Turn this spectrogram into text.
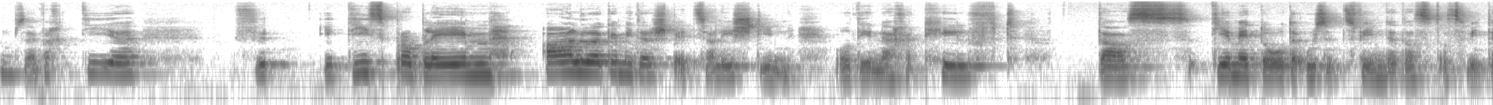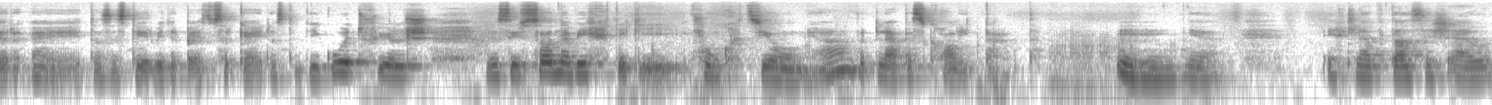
man muss einfach die für dieses Problem anschauen mit einer Spezialistin, die dir nachher hilft, dass die Methode herauszufinden, dass, das wieder, äh, dass es dir wieder besser geht, dass du dich gut fühlst. Das ist so eine wichtige Funktion ja, für die Lebensqualität. Mhm, ja. Ich glaube, das ist auch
